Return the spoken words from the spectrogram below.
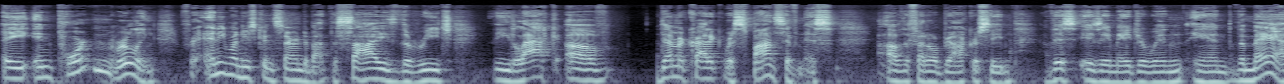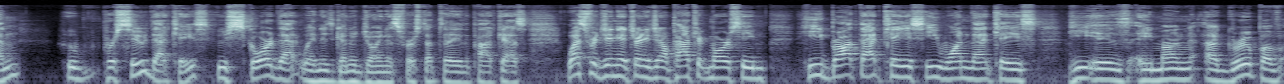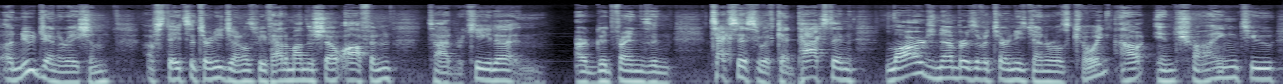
a important ruling for anyone who's concerned about the size, the reach, the lack of democratic responsiveness of the federal bureaucracy. This is a major win. And the man who pursued that case, who scored that win, is going to join us first up today in the podcast. West Virginia Attorney General Patrick Morrisey, he brought that case, he won that case. He is among a group of a new generation of states attorney generals. We've had him on the show often, Todd Rokita and our good friends in Texas with Ken Paxton, large numbers of attorneys generals going out and trying to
